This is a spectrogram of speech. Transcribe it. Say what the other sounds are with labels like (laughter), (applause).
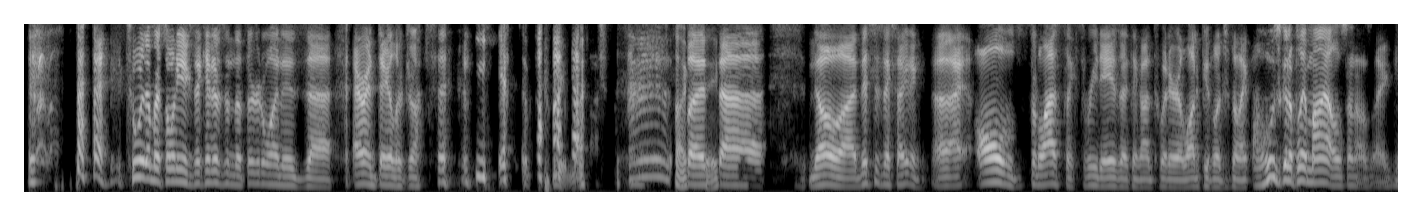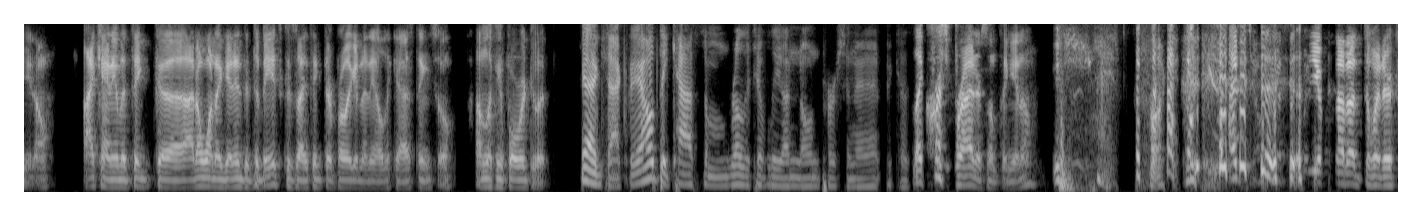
(laughs) Two of them are Sony executives, and the third one is uh, Aaron Taylor Johnson. (laughs) yeah, pretty much. (laughs) but uh, no, uh, this is exciting. Uh, I, all for the last like three days, I think on Twitter, a lot of people have just been like, "Oh, who's gonna play Miles?" And I was like, you know, I can't even think. Uh, I don't want to get into debates because I think they're probably gonna nail the casting. So I'm looking forward to it, Yeah, exactly. I hope they cast some relatively unknown person in it because like Chris Pratt or something. You know, fuck. (laughs) I with (laughs) somebody about that on Twitter.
